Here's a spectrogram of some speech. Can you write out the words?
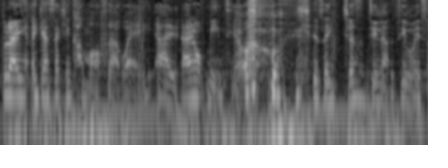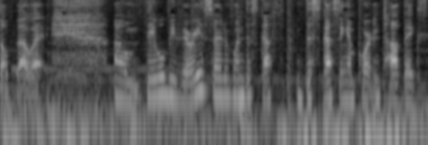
but I, I, guess I can come off that way. I, I don't mean to, because I just do not see myself that way. Um, they will be very assertive when discuss, discussing important topics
